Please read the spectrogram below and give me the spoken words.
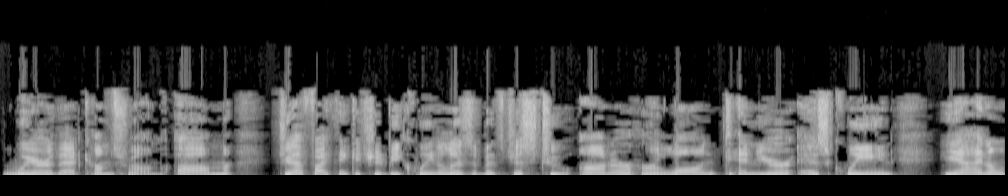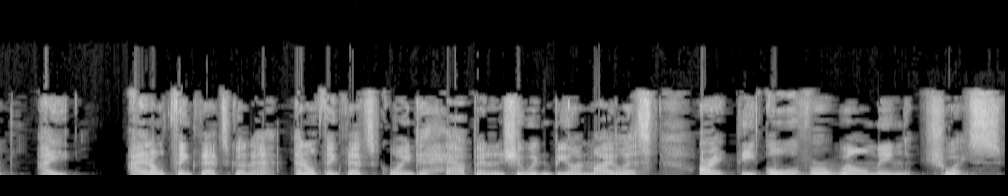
where that comes from. Um, Jeff, I think it should be Queen Elizabeth just to honor her long tenure as queen. Yeah, I don't, I, I don't think that's gonna, I don't think that's going to happen and she wouldn't be on my list. All right. The overwhelming choice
